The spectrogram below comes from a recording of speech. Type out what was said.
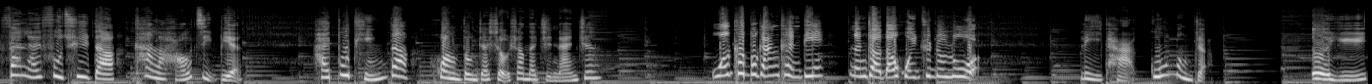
翻来覆去的看了好几遍，还不停的晃动着手上的指南针。我可不敢肯定能找到回去的路。丽塔咕哝着，鳄鱼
